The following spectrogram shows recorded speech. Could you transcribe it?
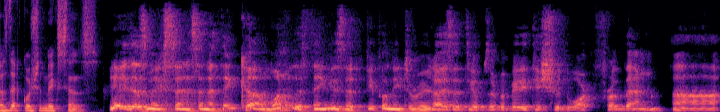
Does that question make sense? Yeah it does make sense. And i think uh, one of the things is that people need to realize that the observability should work for them uh,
